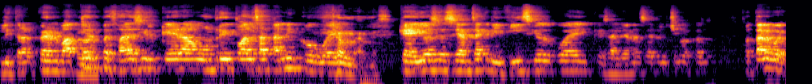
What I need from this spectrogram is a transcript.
literal. Pero el vato empezó a decir que era un ritual satánico, güey No mames. que ellos hacían sacrificios, güey, que salían a hacer un chingo de cosas. Total, güey,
